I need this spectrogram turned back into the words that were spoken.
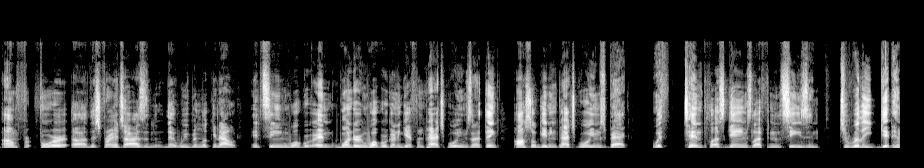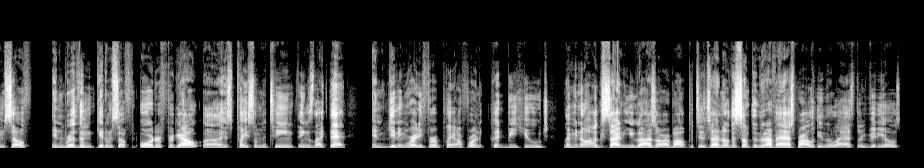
um, for, for uh, this franchise and that we've been looking out and seeing what we're and wondering what we're going to get from Patrick Williams. And I think also getting Patrick Williams back with 10 plus games left in the season to really get himself in rhythm, get himself in order, figure out uh, his place on the team, things like that, and getting ready for a playoff run. It could be huge. Let me know how excited you guys are about potential. I know there's something that I've asked probably in the last three videos,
